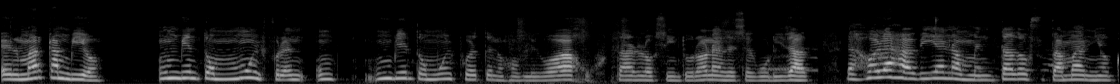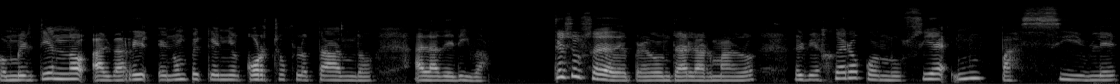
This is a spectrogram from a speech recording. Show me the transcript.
el mar cambió. Un viento muy un, un viento muy fuerte nos obligó a ajustar los cinturones de seguridad. Las olas habían aumentado su tamaño, convirtiendo al barril en un pequeño corcho flotando a la deriva. ¿Qué sucede? pregunté alarmado. El viajero conducía impasible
